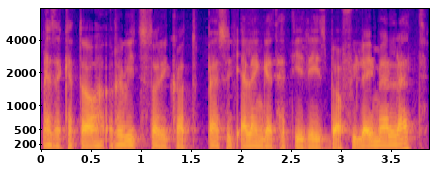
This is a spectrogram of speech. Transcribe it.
ezeket a rövid sztorikat persze, hogy elengedheti részbe a fülei mellett,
